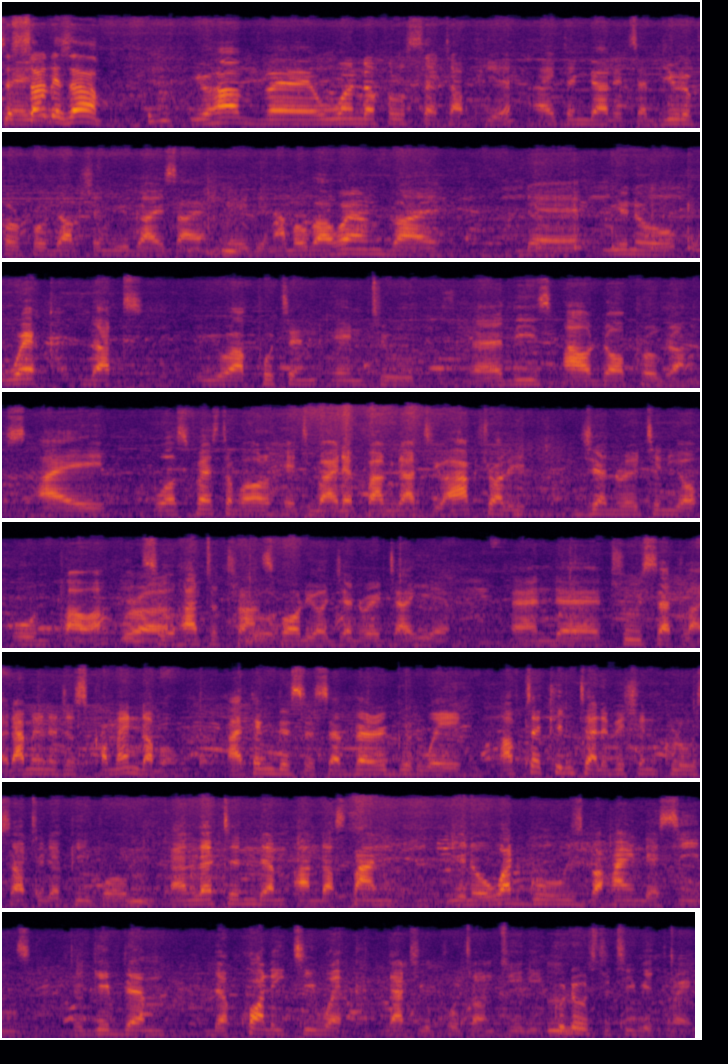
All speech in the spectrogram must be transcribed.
The sun is up. You have a wonderful setup here. I think that it's a beautiful production you guys are engaged in. I'm overwhelmed by the, you know, work that you are putting into uh, these outdoor programs. I was first of all hit by the fact that you're actually generating your own power. Right. So had to transport your generator here and uh, through satellite. I mean, it is commendable. I think this is a very good way of taking television closer to the people and letting them understand, you know, what goes behind the scenes to give them the quality work that you put on TV. Kudos to TV3.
